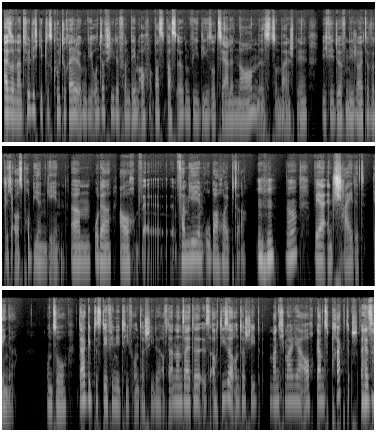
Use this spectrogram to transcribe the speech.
Also natürlich gibt es kulturell irgendwie Unterschiede von dem auch, was, was irgendwie die soziale Norm ist zum Beispiel. Wie viel dürfen die Leute wirklich ausprobieren gehen? Ähm, oder auch äh, Familienoberhäupter. Mhm. Ne? Wer entscheidet Dinge? Und so, da gibt es definitiv Unterschiede. Auf der anderen Seite ist auch dieser Unterschied manchmal ja auch ganz praktisch. Also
